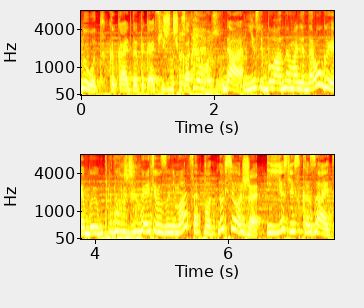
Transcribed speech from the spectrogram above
Ну вот, какая-то такая фишечка. это ж клёво же. Да, если была нормальная дорога, я бы продолжила этим заниматься. Вот, но все же, и если сказать,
